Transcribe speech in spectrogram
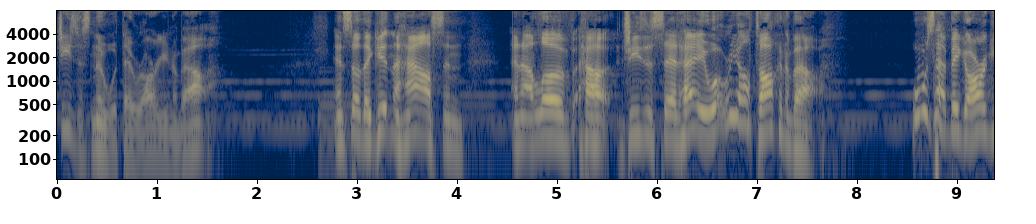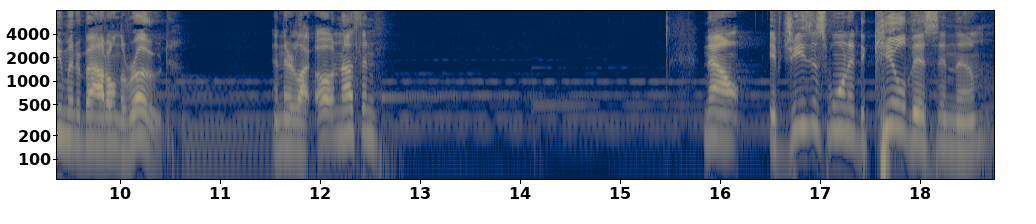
Jesus knew what they were arguing about. And so they get in the house, and and I love how Jesus said, Hey, what were y'all talking about? What was that big argument about on the road? And they're like, Oh, nothing. Now, if Jesus wanted to kill this in them,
